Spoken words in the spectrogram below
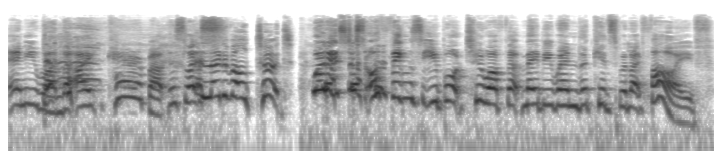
anyone that I care about. There's like A load of old tut. well, it's just all things that you bought two of that maybe when the kids were like five.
